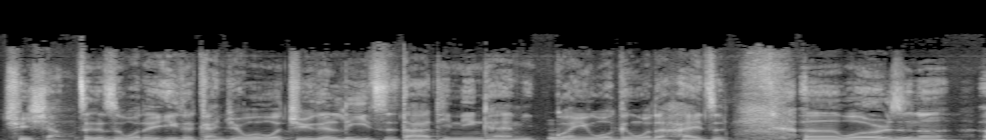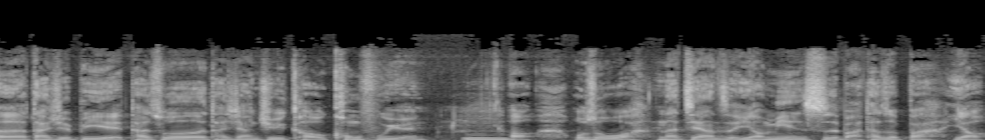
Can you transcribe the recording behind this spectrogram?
去想，这个是我的一个感觉。我我举个例子，大家听听看，关于我跟我的孩子。呃，我儿子呢，呃，大学毕业，他说他想去考空服员。嗯，哦，我说哇，那这样子要面试吧？他说爸要，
